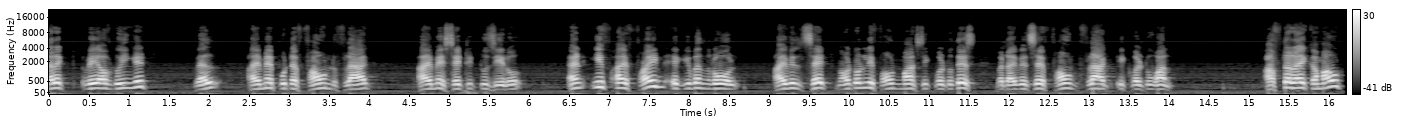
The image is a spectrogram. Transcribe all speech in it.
correct way of doing it? Well, I may put a found flag, I may set it to 0 and if I find a given roll, I will set not only found marks equal to this, but I will say found flag equal to 1. After I come out,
